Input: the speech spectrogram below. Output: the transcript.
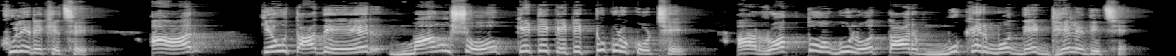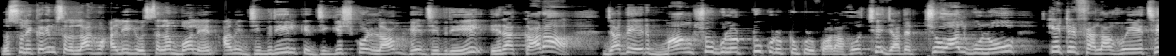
খুলে রেখেছে আর কেউ তাদের মাংস কেটে কেটে টুকরো করছে আর রক্তগুলো তার মুখের মধ্যে ঢেলে দিচ্ছে। রসুল করিম সাল্লাহ আলী ওসাল্লাম বলেন, আমি জিবরিলকে জিজ্ঞেস করলাম, হে জিবরিল, এরা কারা যাদের মাংসগুলো টুকরো টুকরো করা হচ্ছে, যাদের চোয়ালগুলো কেটে ফেলা হয়েছে,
